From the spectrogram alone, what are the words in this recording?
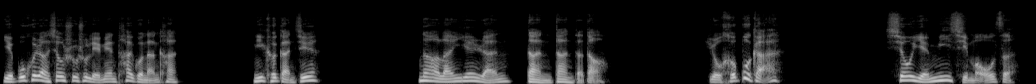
也不会让萧叔叔脸面太过难看。你可敢接？”纳兰嫣然淡淡的道：“有何不敢？”萧炎眯起眸子，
